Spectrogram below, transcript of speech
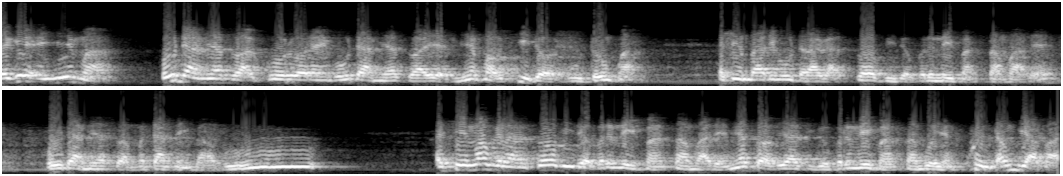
တကယ်အရေးမှာဘုရားမြတ်စွာကိုတော်တိုင်ဘုရားမြတ်စွာရဲ့မျက်မှောက်ကြည့်တော်မူတုံးမှာ အရှင်သာရိပုတ္တရာကသောပြီးတော့ပြိဋိဘံသံပါတယ်ဘုရားမြတ်စွာမတတ်နိုင်ပါဘူးအရှင်မောက္ကလံသောပြီးတော့ပြိဋိဘံသံပါတယ်မြတ်စွာဘုရားဒီလိုပြိဋိဘံသံဖို့ရန်ခွင့်တောင်းပြပါ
